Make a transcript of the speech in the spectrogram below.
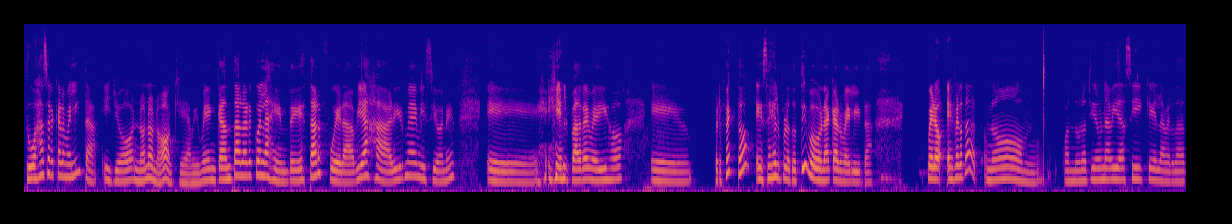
¿tú vas a ser Carmelita? Y yo, no, no, no, que a mí me encanta hablar con la gente, estar fuera, viajar, irme de misiones. Eh, y el padre me dijo, eh, perfecto, ese es el prototipo de una Carmelita. Pero es verdad, uno, cuando uno tiene una vida así, que la verdad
